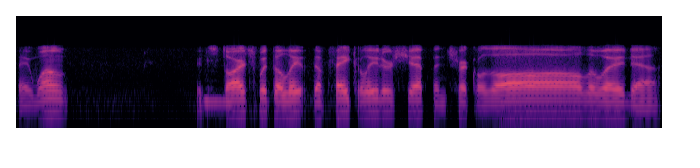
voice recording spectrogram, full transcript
They won't. It Mhm. starts with the le- the fake leadership and trickles all the way down.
